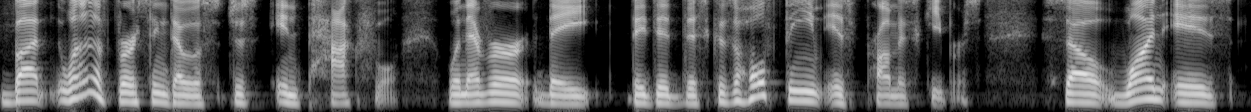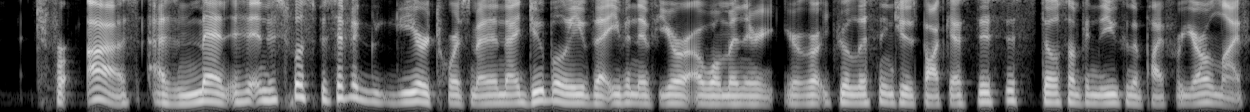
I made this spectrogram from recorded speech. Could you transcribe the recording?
But one of the first things that was just impactful whenever they they did this because the whole theme is promise keepers. So one is for us as men, and this was specifically geared towards men, and I do believe that even if you're a woman or you're, you're listening to this podcast, this is still something that you can apply for your own life.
